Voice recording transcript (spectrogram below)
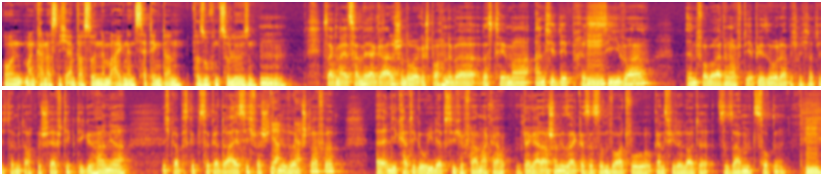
Und man kann das nicht einfach so in einem eigenen Setting dann versuchen zu lösen. Sag mal, jetzt haben wir ja gerade schon drüber gesprochen, über das Thema Antidepressiva. Mhm. In Vorbereitung auf die Episode habe ich mich natürlich damit auch beschäftigt. Die gehören ja, ich glaube, es gibt circa 30 verschiedene ja, Wirkstoffe ja. Äh, in die Kategorie der Psychopharmaka. Ich habe ja gerade auch schon gesagt, das ist so ein Wort, wo ganz viele Leute zusammenzucken. Mhm.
